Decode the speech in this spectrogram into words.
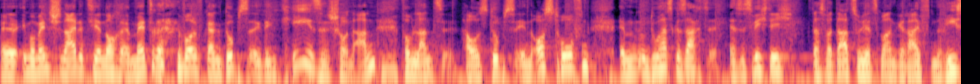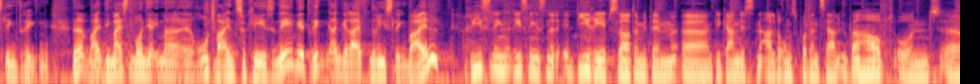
äh, im Moment schneidet hier noch äh, Metre Wolfgang Dubs äh, den Käse schon an vom Landhaus Dubs in Osthofen. Ähm, und du hast gesagt, es ist wichtig, dass wir dazu jetzt mal einen gereiften Riesling trinken. Ne? Weil die meisten wollen ja immer äh, Rotwein zu Käse. Nee, wir trinken einen gereiften Riesling, weil... Riesling, Riesling ist eine, die Rebsorte mit dem äh, gigantischsten Alterungspotenzial überhaupt. Und äh,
